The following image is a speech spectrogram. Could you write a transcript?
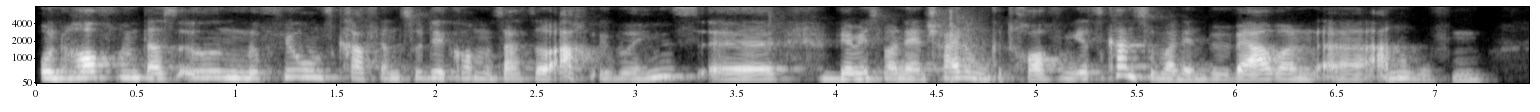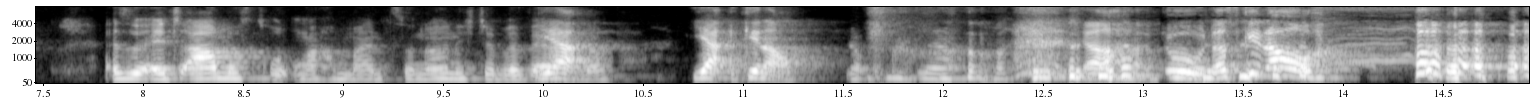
und hoffen, dass irgendeine Führungskraft dann zu dir kommt und sagt so, ach übrigens, äh, wir haben jetzt mal eine Entscheidung getroffen, jetzt kannst du mal den Bewerbern äh, anrufen. Also HR muss Druck machen, meinst du, ne? Nicht der Bewerber. Ja, ja genau. Ja, ja. ja du, das geht auch.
